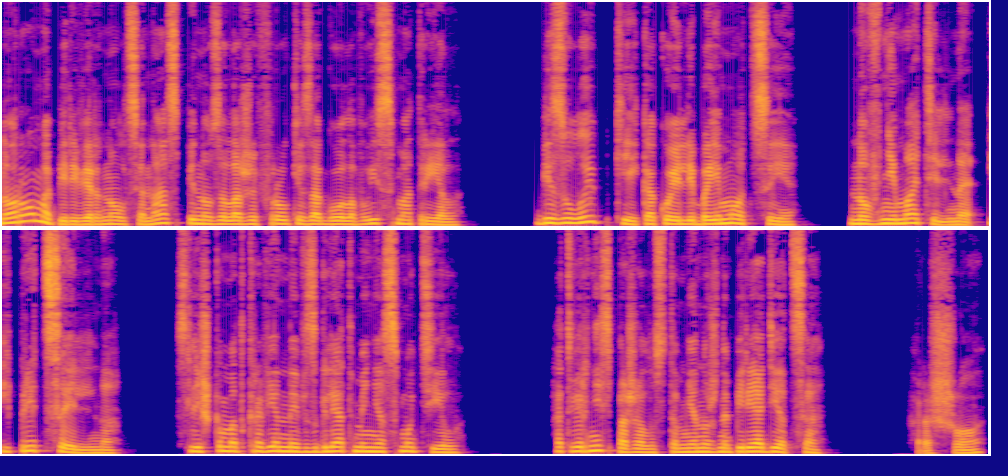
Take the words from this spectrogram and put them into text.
Но Рома перевернулся на спину, заложив руки за голову, и смотрел без улыбки и какой-либо эмоции, но внимательно и прицельно. Слишком откровенный взгляд меня смутил. «Отвернись, пожалуйста, мне нужно переодеться». «Хорошо».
